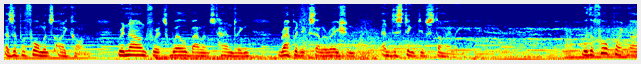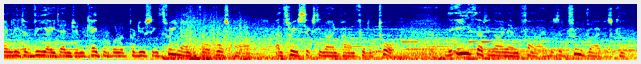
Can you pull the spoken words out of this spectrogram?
as a performance icon, renowned for its well-balanced handling, rapid acceleration and distinctive styling. With a 4.9-litre V8 engine capable of producing 394 horsepower and 369 pound-foot of torque, the E39 M5 is a true driver's car,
